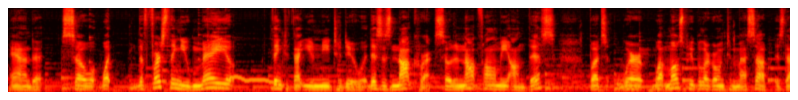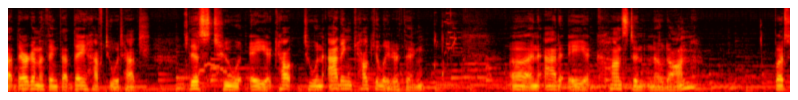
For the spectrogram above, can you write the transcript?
and so what the first thing you may think that you need to do, this is not correct, so do not follow me on this, but where what most people are going to mess up is that they're going to think that they have to attach this to a cal to an adding calculator thing uh, and add a constant Nodon. But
